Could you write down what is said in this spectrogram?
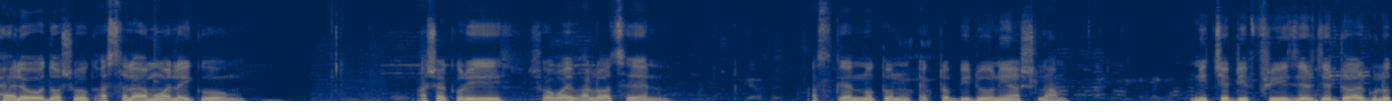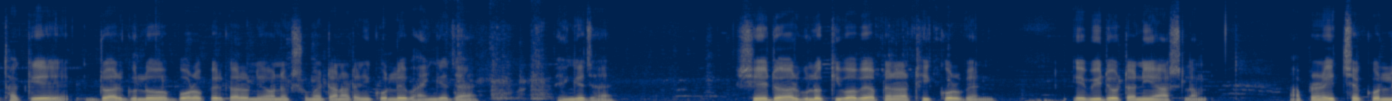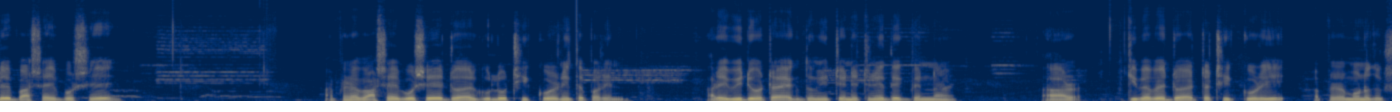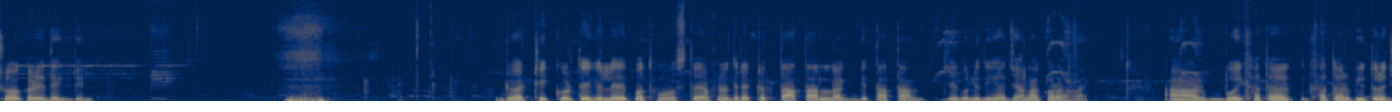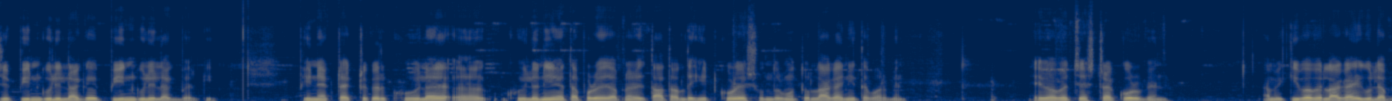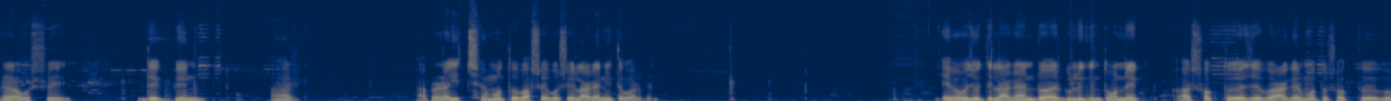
Hello দর্শক, আসসালামু আলাইকুম। আশা করি সবাই ভালো আছেন। আজকে নতুন একটা ভিডিও নিয়ে আসলাম। নিচে ডিপ ফ্রিজের যে ড্রয়ারগুলো থাকে, ড্রয়ারগুলো বরফের কারণে অনেক সময় টানাটানি করলে ভেঙে যায় ভেঙে যায়। সেই ড্রয়ারগুলো কীভাবে আপনারা ঠিক করবেন, এই ভিডিওটা নিয়ে আসলাম। আপনারা ইচ্ছা করলে বাসায় বসে আপনারা বাসায় বসে ড্রয়ারগুলো ঠিক করে নিতে পারেন। আর এই ভিডিওটা একদমই টেনে টেনে দেখবেন না। আর কীভাবে ড্রয়ারটা ঠিক করি আপনারা মনোযোগ সহকারে দেখবেন। ড্রয়ার ঠিক করতে গেলে প্রথম অবস্থায় আপনাদের একটা তাতাল লাগবে, তাতাল, যেগুলি দিয়ে জ্বালা করা হয়। আর বই খাতা, খাতার ভিতরে যে পিনগুলি লাগে, ওই পিনগুলি লাগবে আর কি। পিন একটা একটা করে খুলে খুলে নিয়ে তারপরে আপনার তাতাল দিয়ে হিট করে সুন্দর মতো লাগাই নিতে পারবেন। এভাবে চেষ্টা করবেন। আমি কীভাবে লাগাই এগুলি আপনারা অবশ্যই দেখবেন আর আপনারা ইচ্ছা মতো বাসায় বসে লাগাই নিতে পারবেন। এভাবে যদি লাগান, ড্রয়ারগুলি কিন্তু অনেক শক্ত হয়ে যাবে, আগের মতো শক্ত হইব।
